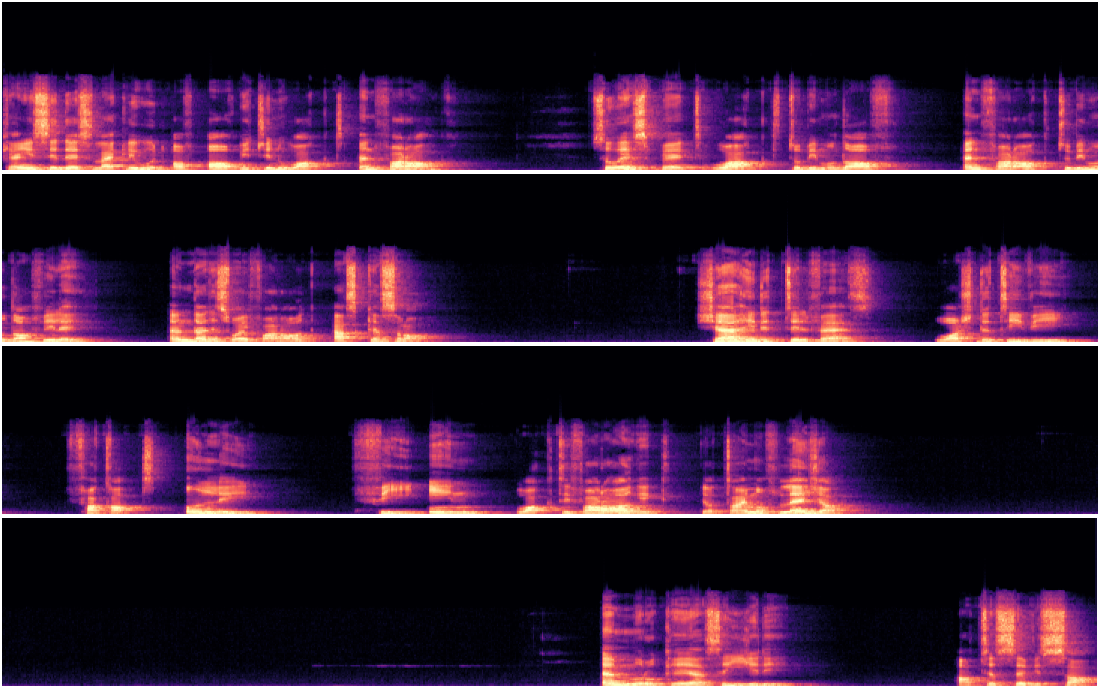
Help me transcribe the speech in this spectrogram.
Can you see there's likelihood of off between وقت and فراغ? So we expect وقت to be مضاف and فراغ to be مضاف إليه. And that is why فراغ as كسرة. شاهد التلفاز watch the TV فقط only في in وقت فراغك your time of leisure أمرك يا سيدي service sir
